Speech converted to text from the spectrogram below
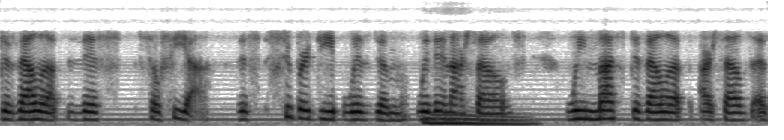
develop this Sophia, this super deep wisdom within mm. ourselves. We must develop ourselves as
